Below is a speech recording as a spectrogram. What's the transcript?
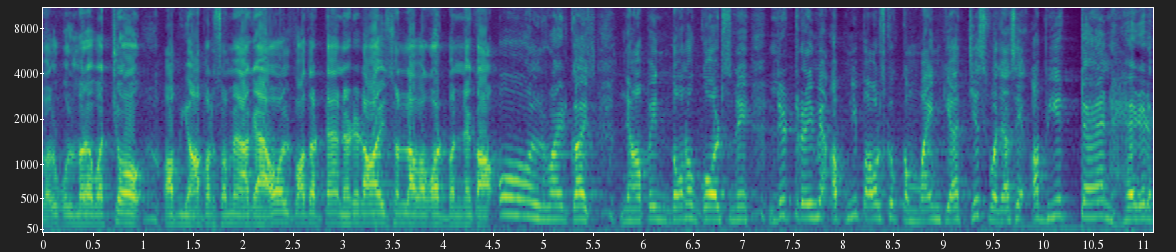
बिल्कुल मेरे बच्चों, अब यहाँ पर समय आ गया। All father ten headed ice and lava god बनने का। ऑल राइट गाइस यहाँ पे इन दोनों गॉड्स ने लिटरली में अपनी पावर्स को कंबाइन किया, जिस वजह से अब ये ten headed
